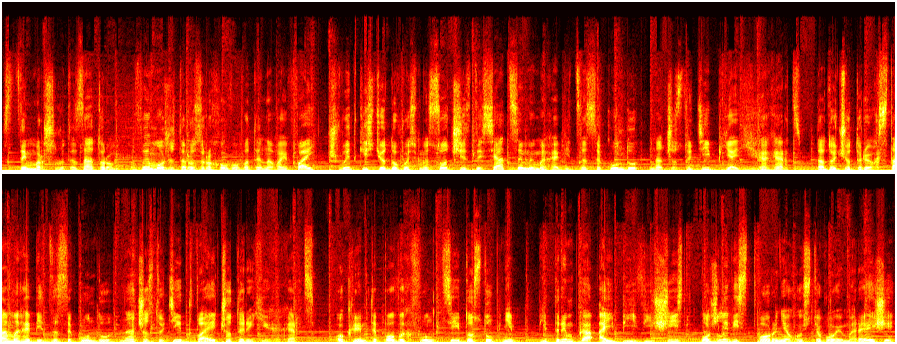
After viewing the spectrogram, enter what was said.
З цим маршрутизатором ви можете розраховувати на Wi-Fi швидкістю до 867 Мбіт за секунду на частоті 5 ГГц та до 400 Мбіт за секунду на частоті 2,4 ГГц. Окрім типових функцій, доступні підтримка IPv6, можливість створення гостьової мережі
